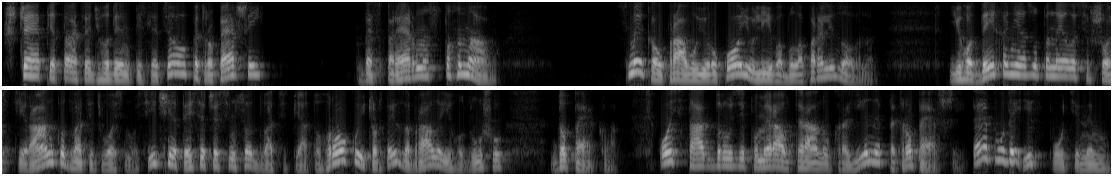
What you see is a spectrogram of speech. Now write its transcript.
Ще 15 годин після цього Петро І безперервно стогнав. Смикав правою рукою, ліва була паралізована. Його дихання зупинилося в 6 ранку, 28 січня 1725 року, і чорти забрали його душу до пекла. Ось так, друзі, помирав тиран України Петро І. Те буде і з Путіним.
